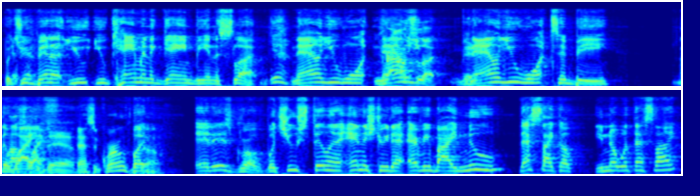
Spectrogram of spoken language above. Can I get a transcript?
but you've been a you you came in the game being a slut. Yeah. Now you want now Proud you, slut. Now you want to be the Housewife. wife. Yeah. That's a growth But though. it is growth. But you still in an industry that everybody knew. That's like a you know what that's like?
